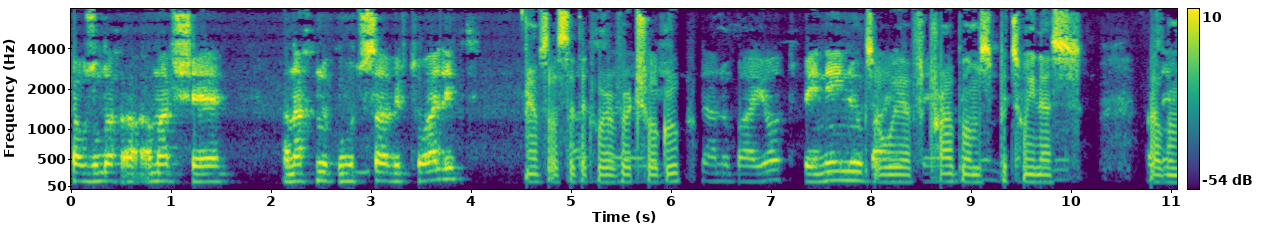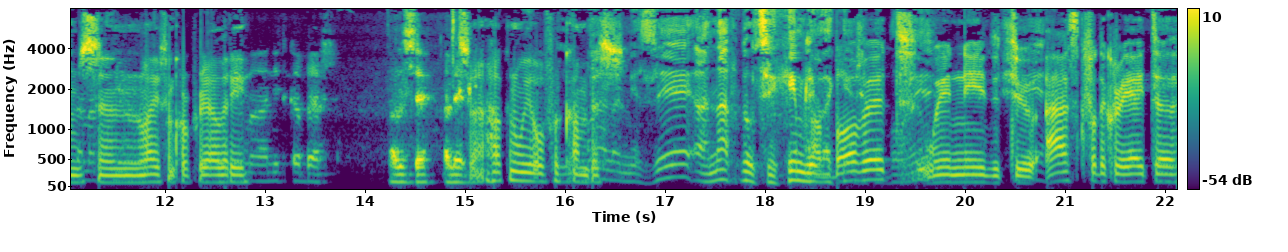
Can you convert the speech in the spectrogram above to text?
Havzullah Amar şey, anahnu kuvutsa virtualit, I said that we're a virtual group. So we have problems between us, problems in life and corporeality. So how can we overcome this? Above it, we need to ask for the Creator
